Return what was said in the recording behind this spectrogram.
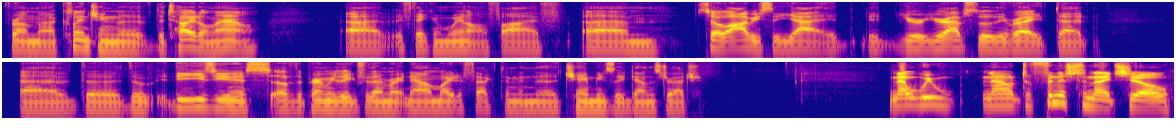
from uh, clinching the the title now, uh, if they can win all five. Um, so obviously, yeah, it, it, you're you're absolutely right that uh, the the the easiness of the Premier League for them right now might affect them in the Champions League down the stretch. Now we now to finish tonight's show,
